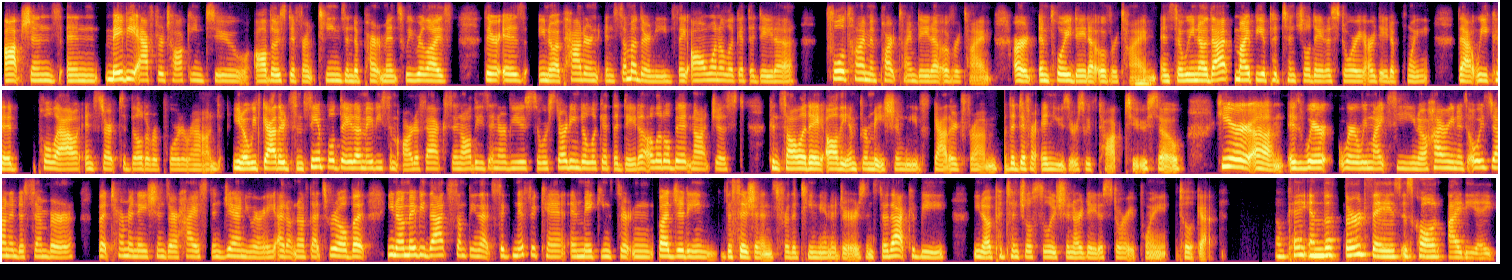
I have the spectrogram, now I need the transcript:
options. And maybe after talking to all those different teams and departments we realize there is you know a pattern in some of their needs. They all want to look at the data full-time and part-time data over time or employee data over time. And so we know that might be a potential data story or data point that we could pull out and start to build a report around. You know we've gathered some sample data maybe some artifacts in all these interviews. So we're starting to look at the data a little bit not just consolidate all the information we've gathered from the different end users we've talked to. So here um, is where where we might see you know hiring is always down in december but terminations are highest in January. I don't know if that's real, but you know, maybe that's something that's significant in making certain budgeting decisions for the team managers. And so that could be, you know, a potential solution or data story point to look at. Okay. And the third phase is called ideate.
